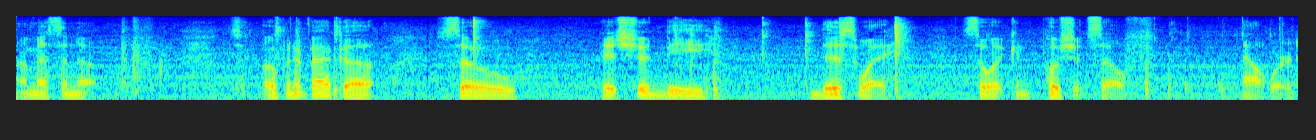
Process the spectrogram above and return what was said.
I'm messing up. So open it back up. So it should be this way so it can push itself outward.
